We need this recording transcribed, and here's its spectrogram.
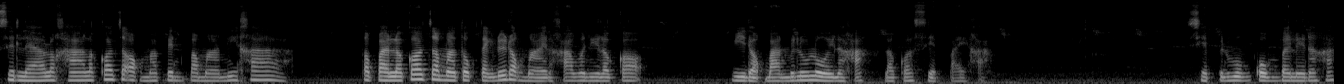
เสร็จแล้วนะคะ แล้วก็จะออกมาเป็นประมาณนี้ค่ะ ต่อไปเราก็จะมาตกแต่งด้วยดอกไม้นะคะ วันนี้เราก็มีดอกบานไม่รู้โรยนะคะ แล้วก็เสียบไปค่ะ เสียบเป็นวงกลมไปเลยนะคะ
